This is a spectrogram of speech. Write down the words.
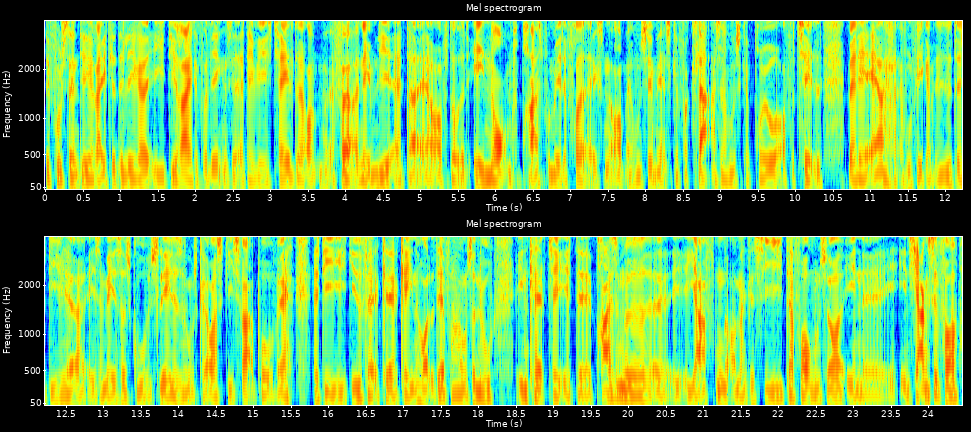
Det er fuldstændig rigtigt. Det ligger i direkte forlængelse af det, vi talte om før, nemlig at der er opstået et enormt pres på Mette Frederiksen om, at hun simpelthen skal forklare sig, hun skal prøve at fortælle, hvad det er, at hun fik at vide, da de her sms'er skulle slettes, og hun skal også give svar på, hvad de i givet fald kan, kan indeholde. Derfor har hun så nu indkaldt til et uh, pressemøde uh, i aften, og man kan sige, der får hun så en, uh, en chance for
